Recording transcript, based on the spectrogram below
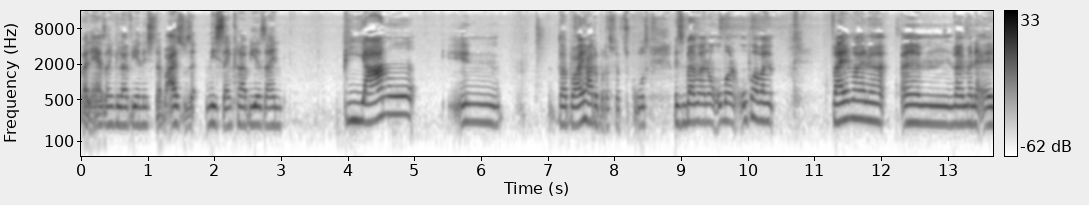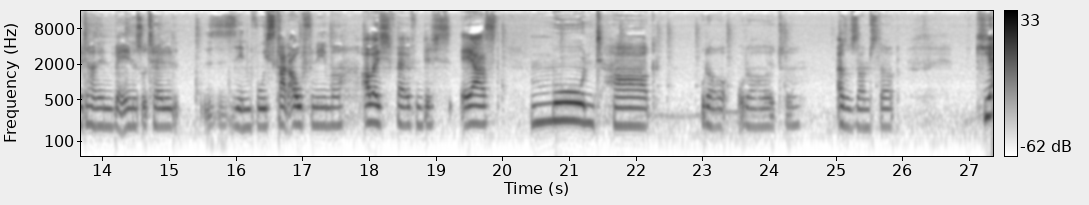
Weil er sein Klavier nicht dabei, also nicht sein Klavier, sein Piano in dabei hat, aber das wird zu groß. Wir sind bei meiner Oma und Opa, weil, weil meine, ähm, weil meine Eltern in Wellness Hotel sind, wo ich es gerade aufnehme. Aber ich veröffentliche es erst Montag. Oder, oder heute. Also Samstag. Kiel,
